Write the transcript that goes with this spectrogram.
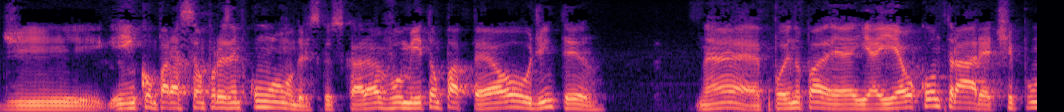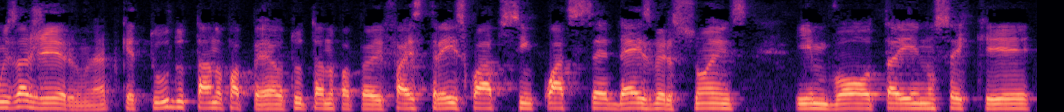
De, em comparação, por exemplo, com Londres, que os caras vomitam papel o dia inteiro né? Põe no é, e aí é o contrário, é tipo um exagero, né? Porque tudo tá no papel, tudo tá no papel e faz 3, 4, 5, 4, 10 versões e volta e não sei o quê.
